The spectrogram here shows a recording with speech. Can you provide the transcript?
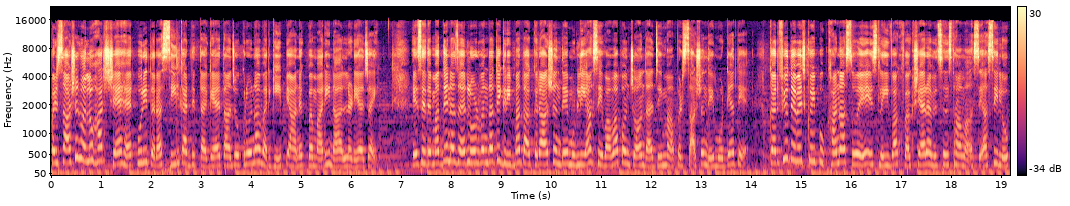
ਪ੍ਰਸ਼ਾਸਨ ਵੱਲੋਂ ਹਰ ਸ਼ਹਿਰ ਪੂਰੀ ਤਰ੍ਹਾਂ ਸੀਲ ਕਰ ਦਿੱਤਾ ਗਿਆ ਹੈ ਤਾਂ ਜੋ ਕਰੋਨਾ ਵਰਗੀ ਭਿਆਨਕ ਬਿਮਾਰੀ ਨਾਲ ਲੜਿਆ ਜਾਏ। ਇਸੇ ਦੇ ਮੱਦੇਨਜ਼ਰ ਲੋੜਵੰਦਾਂ ਤੇ ਗਰੀਬਾਂ ਤੱਕ ਰਾਸ਼ਨ ਦੇ ਮੁੱਢਲੀਆਂ ਸੇਵਾਵਾਂ ਪਹੁੰਚਾਉਣ ਦਾ ਜ਼ਿੰਮਾ ਪ੍ਰਸ਼ਾਸਨ ਦੇ ਮੋਢਿਆਂ ਤੇ ਹੈ। ਕਰਫਿਊ ਦੇ ਵਿੱਚ ਕੋਈ ਭੁੱਖਾ ਨਾ ਸੋਏ, ਇਸ ਲਈ ਵੱਖ-ਵੱਖ ਸ਼ਹਿਰਾਂ ਵਿੱਚ ਸੰਸਥਾਵਾਂ, ਸਿਆਸੀ ਲੋਕ,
